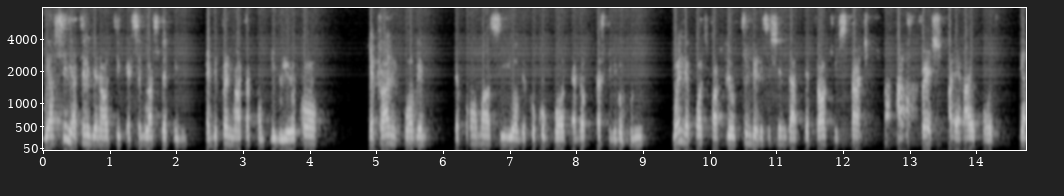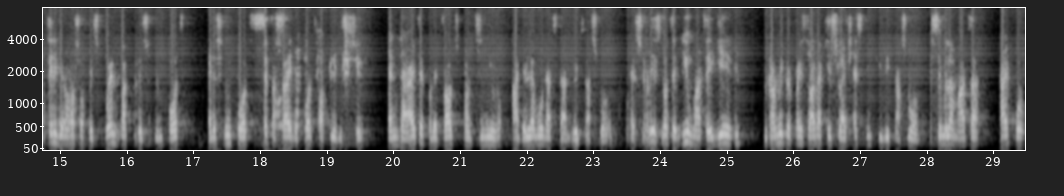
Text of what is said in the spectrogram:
We have seen the Attorney General take a similar step in a different matter completely. You recall the trial involving the former CEO of the Cocoa Board, Dr. Stephen Opuni, when the Court of Appeal took the decision that the trial should start at fresh at the High Court, the Attorney General's office went back to the Supreme Court, and the Supreme Court set aside the Court of Appeal decision and directed for the trial to continue at the level that's done reached as well. And so this is not a new matter. Again, we can make reference to other cases like Estin Cubic as well. A similar matter, High Court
